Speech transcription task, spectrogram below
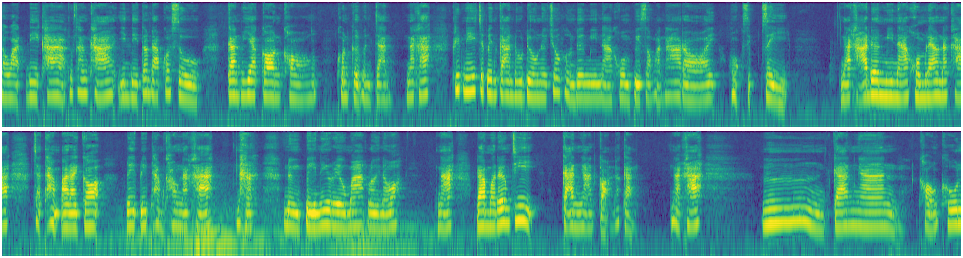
สวัสดีค่ะ ทุกท่านคะยินดีต้อนรับเข้าสู่ การพยากรณ์ของคนเกิดวันจันทร์นะคะ คลิปนี้จะเป็นการดูดวงในช่วงของเดือนมีนาคมปี 2564 นะคะ เดือนมีนาคมแล้วนะคะ จะทำอะไรก็รีบๆทำเข้านะคะนะหนึ่งปีนี่เร็วมากเลยเนาะนะเรามาเริ่มที่การงานก่อนแล้วกันนะคะอืมการงานของคุณ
